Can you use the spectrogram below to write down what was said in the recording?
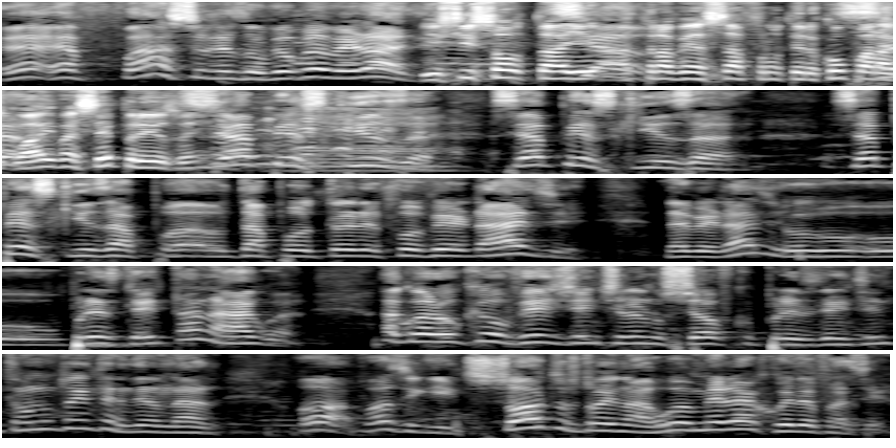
É, é fácil resolver, não é verdade? E se soltar e Se a- atravessar a fronteira com o se a- Paraguai, vai ser preso, hein? Se a pesquisa, se a pesquisa, se a pesquisa da Poltrona for verdade, não é verdade? O, o- o presidente está na água. Agora, o que eu vejo gente tirando selfie com o presidente, então não estou entendendo nada. Ó, faz o seguinte, solta os dois na rua, a melhor coisa a fazer.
